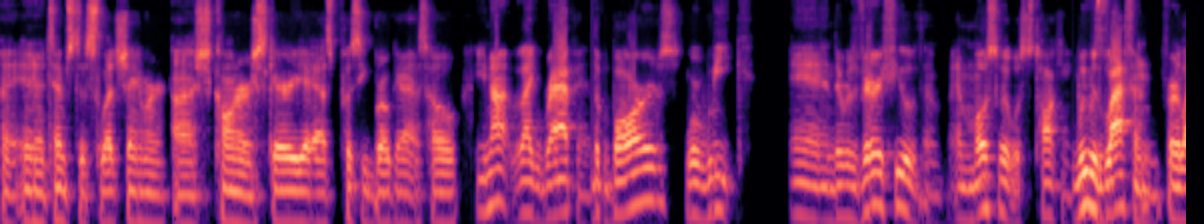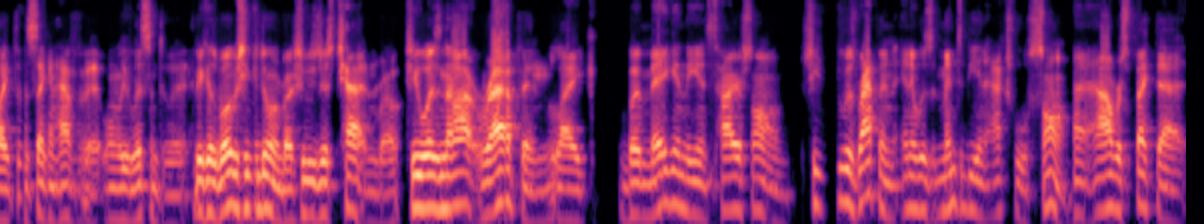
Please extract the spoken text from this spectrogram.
Uh, in attempts to slut shame her. Uh, she's calling her a scary ass, pussy broke ass hoe. You're not like rapping. The bars were weak and there was very few of them and most of it was talking. We was laughing for like the second half of it when we listened to it because what was she doing bro? She was just chatting bro. She was not rapping like but megan the entire song she was rapping and it was meant to be an actual song. And i respect that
